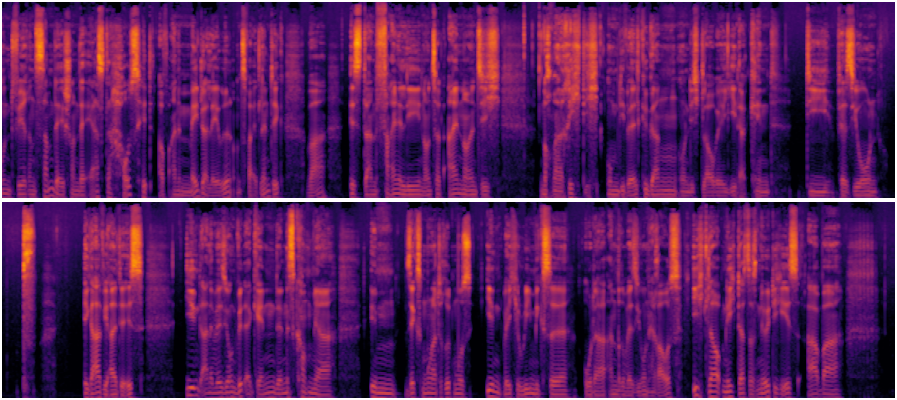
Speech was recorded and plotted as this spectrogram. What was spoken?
Und während Someday schon der erste Haushit auf einem Major-Label, und zwar Atlantic, war, ist dann Finally 1991 nochmal richtig um die Welt gegangen und ich glaube, jeder kennt die Version, pff, egal wie alt er ist, irgendeine Version wird er kennen, denn es kommen ja im Sechs-Monate-Rhythmus irgendwelche Remixe oder andere Versionen heraus. Ich glaube nicht, dass das nötig ist, aber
